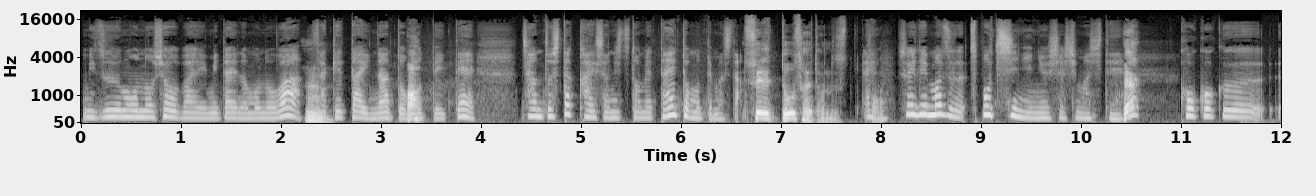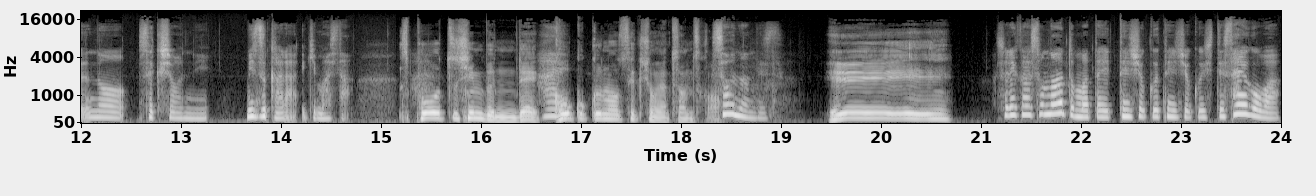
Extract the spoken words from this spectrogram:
水物商売みたいなものはうん避けたいなと思っていて、ちゃんとした会社に勤めたいと思ってました。それどうされたんですえか？それでまずスポーツ誌に入社しましてえ？広告のセクションに自ら行きましたスポーツ新聞ではい広告のセクションやってたんですか？そうなんですへえ。それからその後また転職転職して最後は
